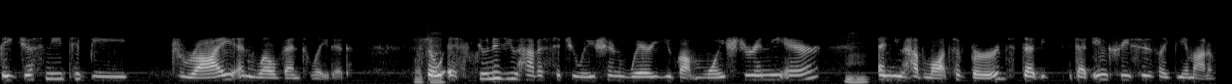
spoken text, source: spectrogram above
They just need to be dry and well ventilated. Okay. So, as soon as you have a situation where you've got moisture in the air Mhm. and you have lots of birds, that that increases like the amount of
